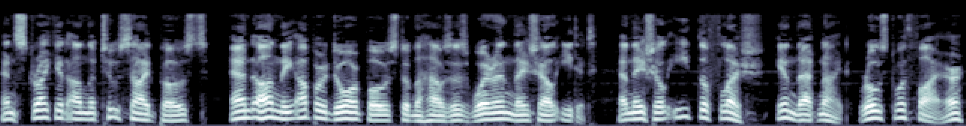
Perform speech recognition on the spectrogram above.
and strike it on the two side posts, and on the upper door post of the houses wherein they shall eat it. And they shall eat the flesh in that night, roast with fire,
